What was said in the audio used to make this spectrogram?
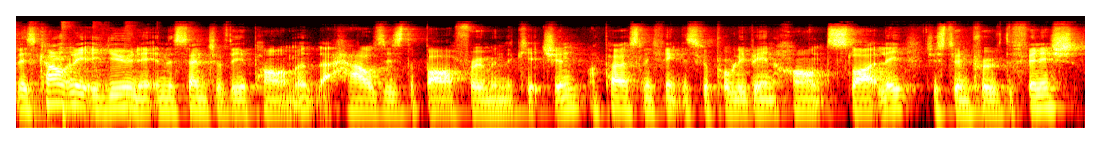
There's currently a unit in the centre of the apartment that houses the bathroom and the kitchen. I personally think this could probably be enhanced slightly just to improve the finish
